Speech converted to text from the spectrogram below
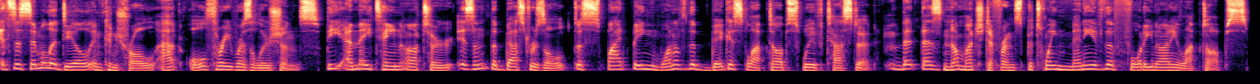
It's a similar deal in control at all three resolutions. The M18R2 isn't the best result despite being one of the biggest laptops we've tested, but there's not much difference between many of the 4090 laptops,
